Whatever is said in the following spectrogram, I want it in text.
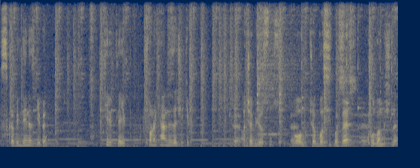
sıkabildiğiniz gibi kilitleyip sonra kendinize çekip Evet. açabiliyorsunuz. Evet. Bu oldukça basit, Basit, ve evet. kullanışlı.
